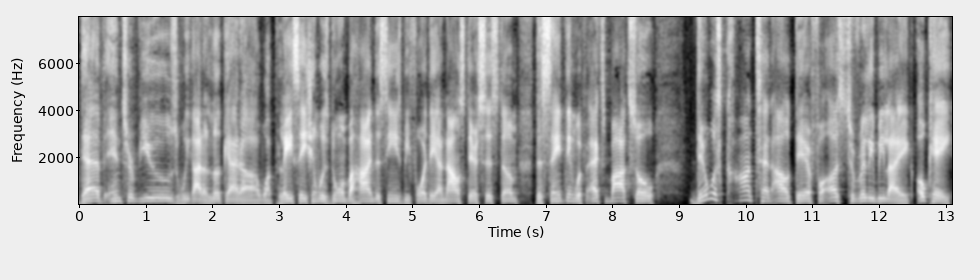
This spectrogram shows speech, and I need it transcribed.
dev interviews. We got to look at uh, what PlayStation was doing behind the scenes before they announced their system. The same thing with Xbox. So there was content out there for us to really be like, okay,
